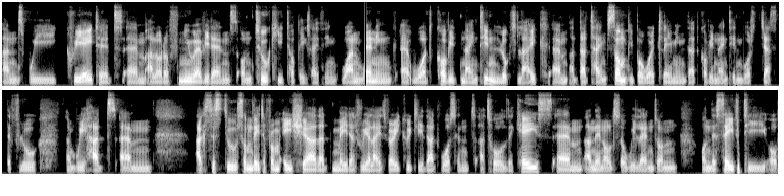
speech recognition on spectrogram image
and we created um, a lot of new evidence on two key topics, I think. One, learning uh, what COVID 19 looked like. Um, at that time, some people were claiming that COVID 19 was just the flu, and we had um, access to some data from Asia that made us realize very quickly that wasn't at all the case. Um, and then also we learned on on the safety of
